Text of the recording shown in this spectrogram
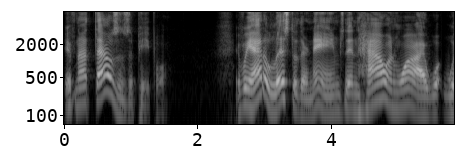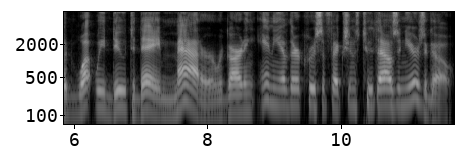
if not thousands of people. If we had a list of their names, then how and why would what we do today matter regarding any of their crucifixions 2,000 years ago?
